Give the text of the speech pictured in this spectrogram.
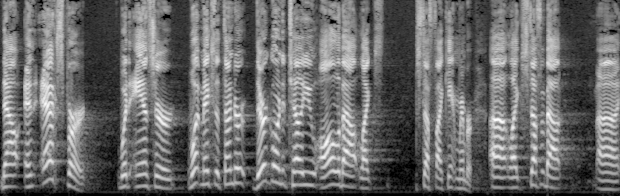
Now, an expert would answer, What makes it thunder? They're going to tell you all about, like, stuff I can't remember, uh, like stuff about uh,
